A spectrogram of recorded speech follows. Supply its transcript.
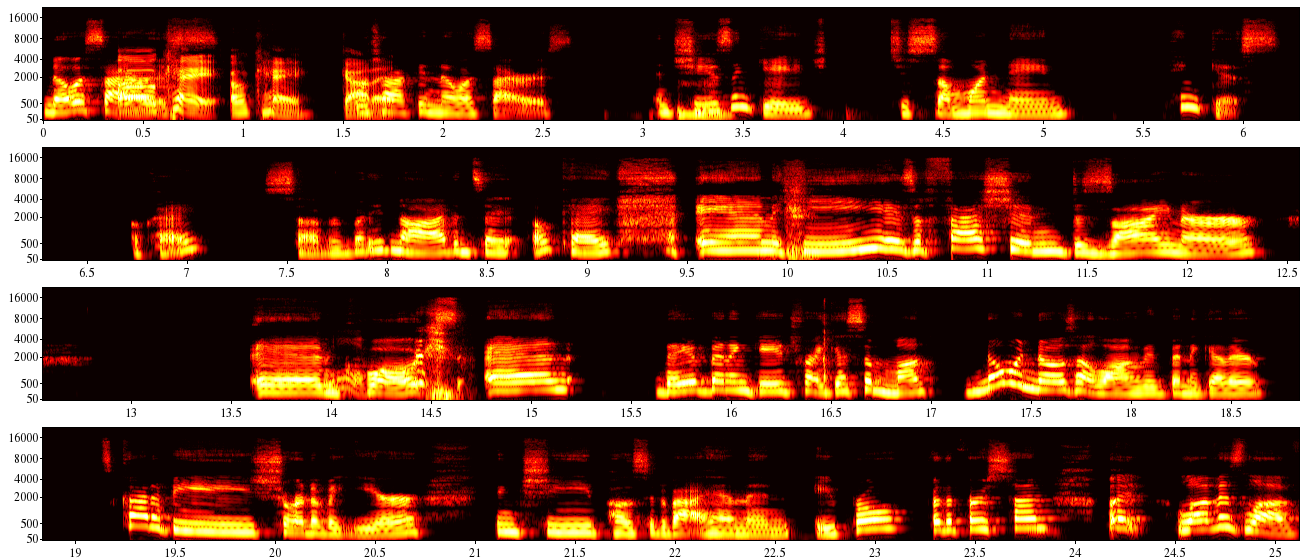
Noah Cyrus. okay, okay. Got it. We're it. Mm-hmm. talking Noah Cyrus. And she is engaged to someone named Pinkus. Okay. So everybody nod and say, okay. And he is a fashion designer in Cool. quotes. And they have been engaged for, I guess, a month. No one knows how long they've been together. It's got to be short of a year. I think she posted about him in April for the first time, but love is love.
